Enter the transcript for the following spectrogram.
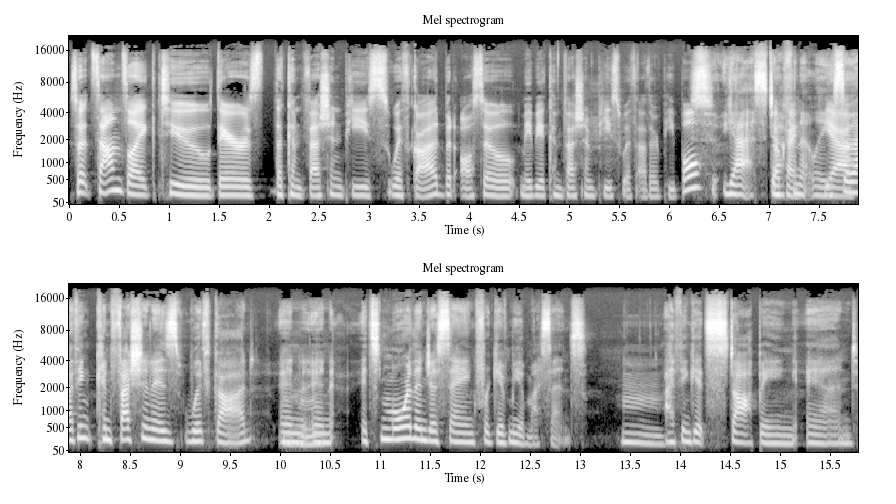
So it sounds like too there's the confession piece with God, but also maybe a confession piece with other people. So- yes, definitely. yeah. Mm-hmm. So I think confession is with God, and and it's more than just saying "forgive me of my sins." Hmm. I think it's stopping and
